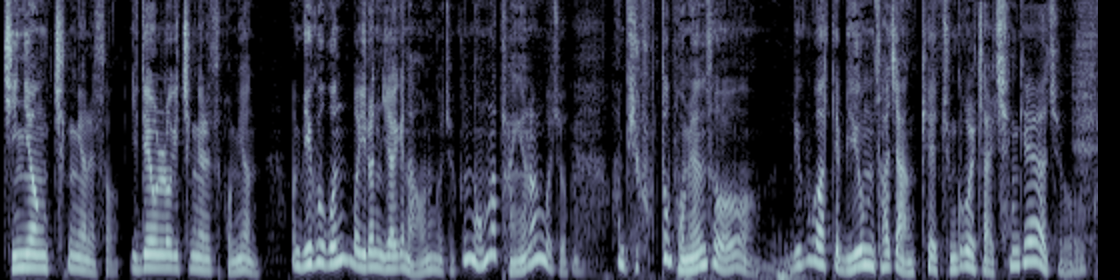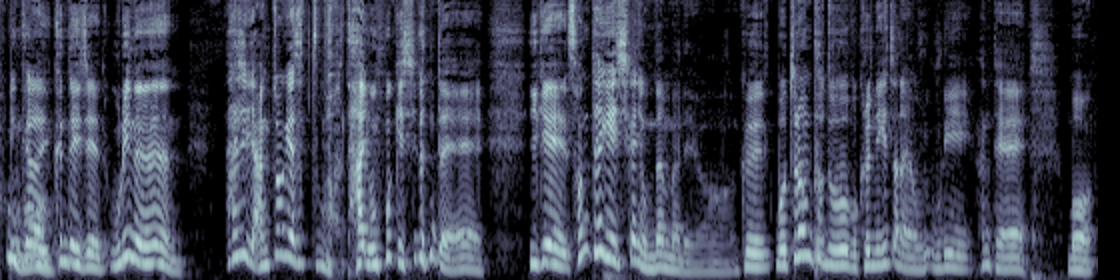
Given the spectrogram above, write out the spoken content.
진영 측면에서 이데올로기 측면에서 보면 아, 미국은 뭐 이런 이야기가 나오는 거죠. 그건 너무나 당연한 거죠. 아, 미국도 보면서 미국한테 미움 사지 않게 중국을 잘 챙겨야죠. 그러니까 뭐 근데 이제 우리는 사실 양쪽에서 뭐다 욕먹기 싫은데 이게 선택의 시간이 온단 말이에요. 그 뭐 트럼프도 뭐 그런 얘기 했잖아요. 우리, 우리한테 뭐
